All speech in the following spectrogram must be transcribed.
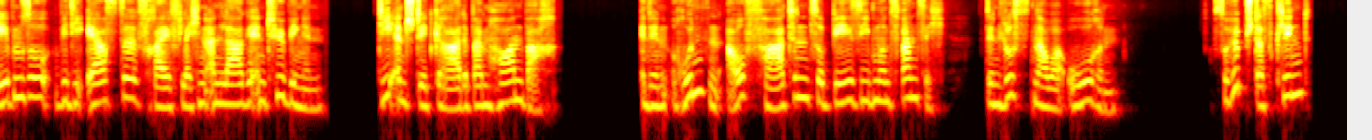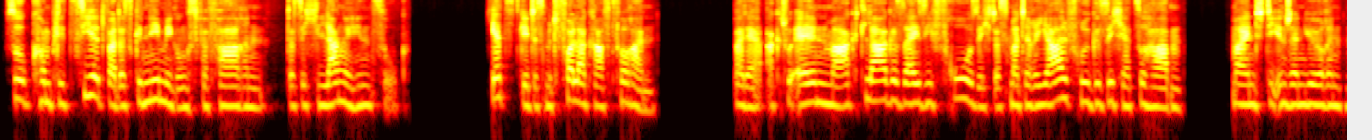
ebenso wie die erste Freiflächenanlage in Tübingen. Die entsteht gerade beim Hornbach. In den runden Auffahrten zur B27, den Lustnauer Ohren. So hübsch das klingt, so kompliziert war das Genehmigungsverfahren, das sich lange hinzog. Jetzt geht es mit voller Kraft voran. Bei der aktuellen Marktlage sei sie froh, sich das Material früh gesichert zu haben, meint die Ingenieurin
